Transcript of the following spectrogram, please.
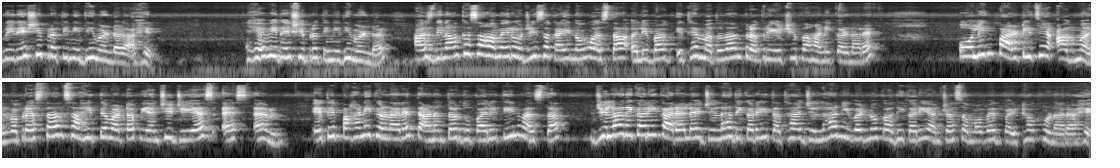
विदेशी प्रतिनिधी मंडळ आहेत. हे विदेशी प्रतिनिधी मंडळ आज दिनांक सहा मे रोजी सकाळी नऊ वाजता अलिबाग इथे मतदान प्रक्रियेची पाहणी करणार आहे पोलिंग पार्टीचे आगमन व प्रस्थान साहित्य वाटप यांची जी एस एस एम येथे पाहणी करणार आहेत. त्यानंतर दुपारी तीन वाजता जिल्हाधिकारी कार्यालय जिल्हाधिकारी तथा जिल्हा निवडणूक अधिकारी यांच्या समवेत बैठक होणार आहे.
